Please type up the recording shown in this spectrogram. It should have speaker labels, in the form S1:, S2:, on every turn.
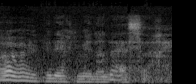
S1: Oh, ik ben echt meer naar de Esser.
